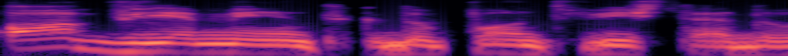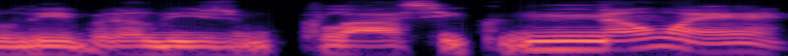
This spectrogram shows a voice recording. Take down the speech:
Obviamente que do ponto de vista do liberalismo clássico, não é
